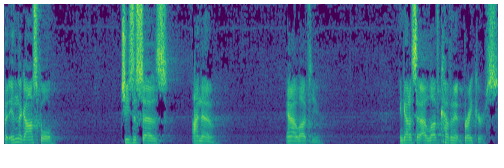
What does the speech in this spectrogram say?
But in the gospel, Jesus says, I know, and I love you. And God has said, I love covenant breakers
